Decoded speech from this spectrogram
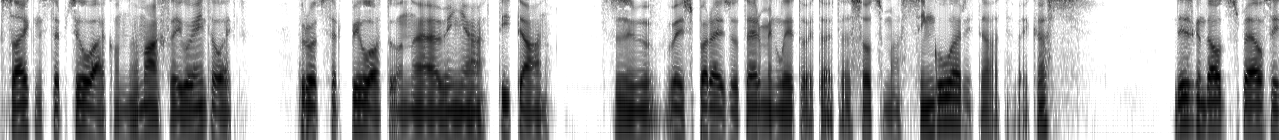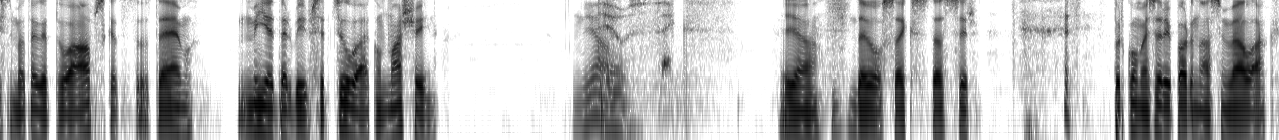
saiknes starp cilvēku un mākslīgo intelektu, proti starp pilotu un uh, viņa titānu. Vai es pareizo terminu lietoju, tā ir tā saucamā singularitāte vai kas. Diezgan daudz spēles īstenībā tagad to apskata, to tēmu miedarbības ar cilvēku un mašīnu. Jā, Deus seks. Jā, Devils seks tas ir, par ko mēs arī parunāsim vēlāk.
